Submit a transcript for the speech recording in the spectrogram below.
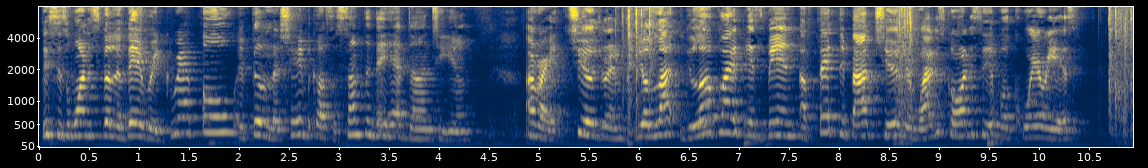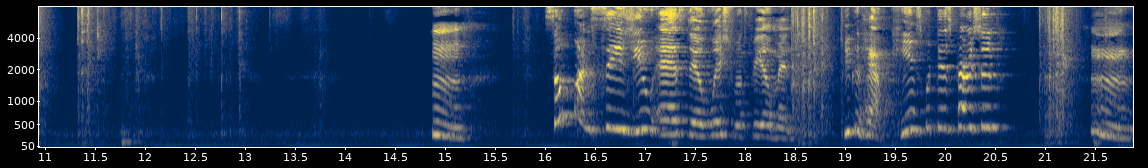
This is one that's feeling very regretful and feeling ashamed because of something they have done to you. All right, children, your, your love life is being affected by children. Why this card is here for Aquarius? Hmm. Someone sees you as their wish fulfillment. You could have kids with this person. Hmm.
